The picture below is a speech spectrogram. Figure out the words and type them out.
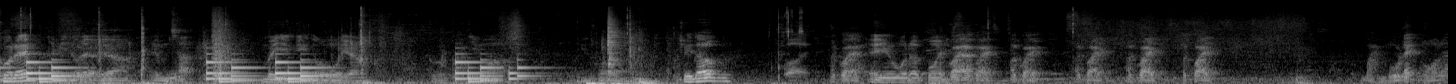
call 咧？認明到你個樣啊？你咁柒。咩認唔認到我個樣？個電話。J W 阿貴啊 what up boy？阿貴阿貴阿貴阿貴阿貴阿貴。喂，唔好叻我啦！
